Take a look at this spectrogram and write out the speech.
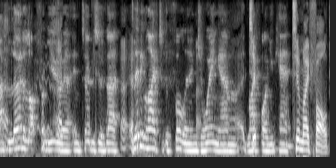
have learned a lot from you uh, in terms of uh, living life to the full and enjoying um, uh, to, life while you can. To my fault.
